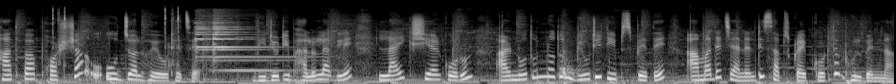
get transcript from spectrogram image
হাত পা ফর্সা ও উজ্জ্বল হয়ে উঠেছে। ভিডিওটি ভালো লাগলে লাইক শেয়ার করুন। আর নতুন নতুন বিউটি টিপস পেতে আমাদের চ্যানেলটি সাবস্ক্রাইব করতে ভুলবেন না।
